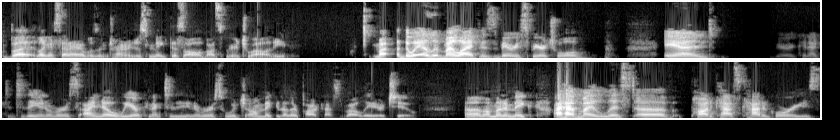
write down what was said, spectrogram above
but like I said, I wasn't trying to just make this all about spirituality. My the way I live my life is very spiritual and very connected to the universe. I know we are connected to the universe, which I'll make another podcast about later too. Um, I'm gonna make. I have my list of podcast categories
